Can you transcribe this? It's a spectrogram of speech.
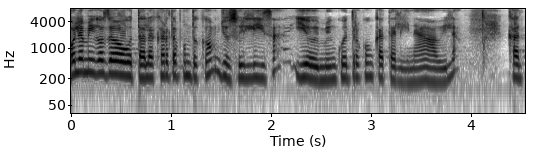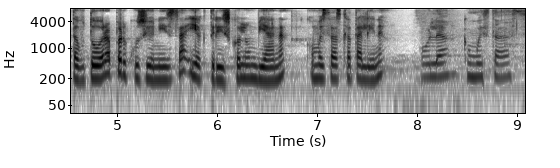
Hola amigos de bogotalacarta.com, yo soy Lisa y hoy me encuentro con Catalina Ávila, cantautora, percusionista y actriz colombiana. ¿Cómo estás Catalina? Hola, ¿cómo estás?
